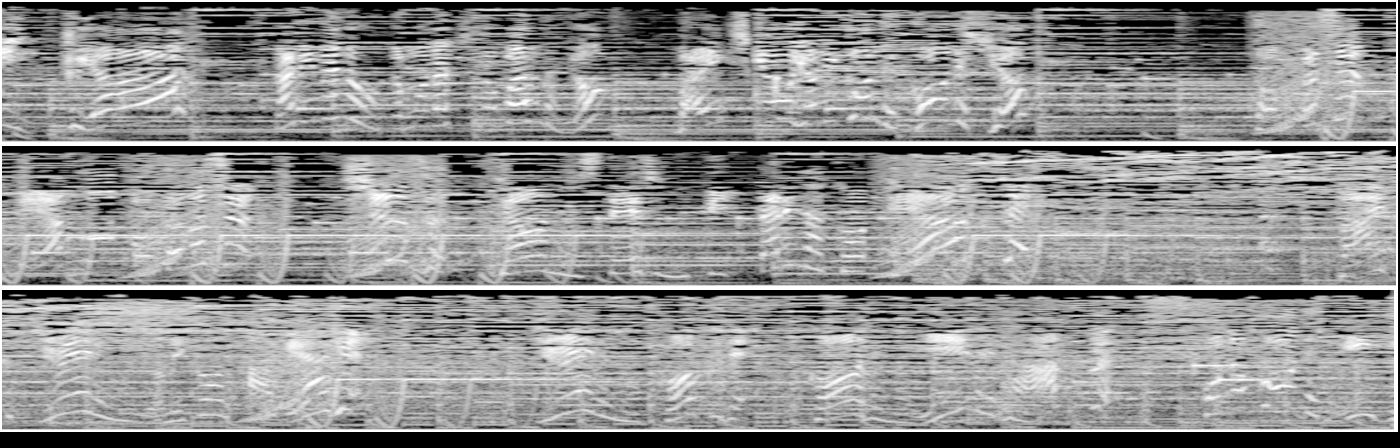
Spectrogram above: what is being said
いくよ二人目のお友達ちの番だよ毎月を読み込んでこうでしよ。トップスエアコンボトムスシューズ今日のステージにぴったりな子手合わせマイクジュエルを読み込んでアゲアゲジュエルの効果でコーデのいいねが。アップこのコーデでいい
